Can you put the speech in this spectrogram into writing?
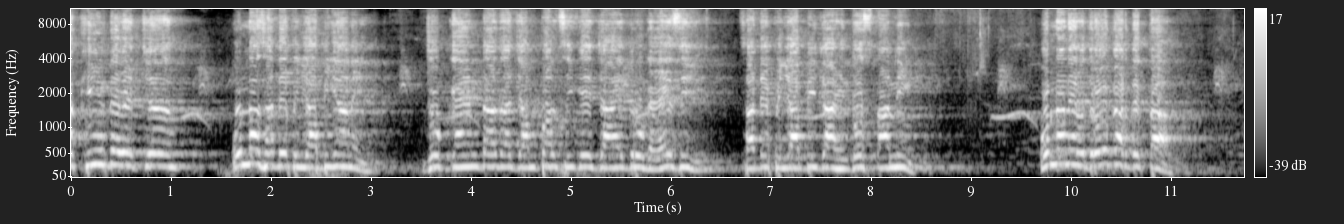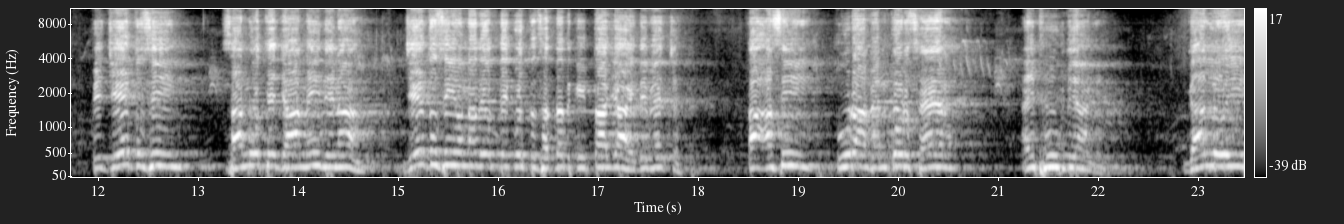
ਅਖੀਰ ਦੇ ਵਿੱਚ ਉਹਨਾਂ ਸਾਡੇ ਪੰਜਾਬੀਆਂ ਨੇ ਜੋ ਕੈਨੇਡਾ ਦਾ ਜੰਪਲ ਸੀਗੇ ਜਾਂ ਇਧਰੋਂ ਗਏ ਸੀ, ਸਾਡੇ ਪੰਜਾਬੀ ਜਾਂ ਹਿੰਦੁਸਤਾਨੀ, ਉਹਨਾਂ ਨੇ ਵਿਦਰੋਹ ਕਰ ਦਿੱਤਾ। ਵੀ ਜੇ ਤੁਸੀਂ ਸਾਨੂੰ ਉੱਥੇ ਜਾਣ ਨਹੀਂ ਦੇਣਾ, ਜੇ ਤੁਸੀਂ ਉਹਨਾਂ ਦੇ ਉੱਤੇ ਕੋਈ ਤਸੱਦਦ ਕੀਤਾ ਜਹਾਜ਼ ਦੇ ਵਿੱਚ, ਤਾਂ ਅਸੀਂ ਪੂਰਾ ਵੈਨਕੂਵਰ ਸ਼ਹਿਰ ਅਸੀਂ ਫੂਕ ਦਿਆਂਗੇ। ਗੱਲ ਹੋਈ,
